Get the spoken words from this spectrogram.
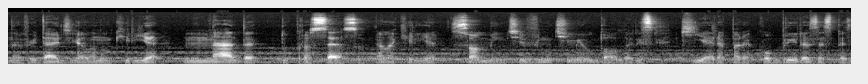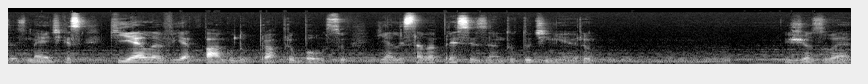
Na verdade, ela não queria nada do processo, ela queria somente 20 mil dólares, que era para cobrir as despesas médicas que ela havia pago do próprio bolso e ela estava precisando do dinheiro. Josué,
